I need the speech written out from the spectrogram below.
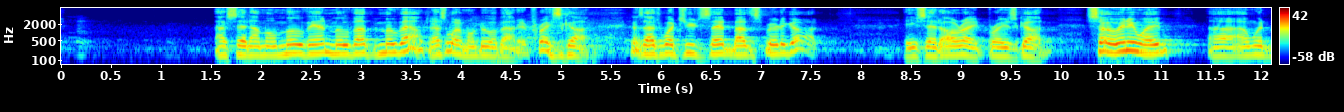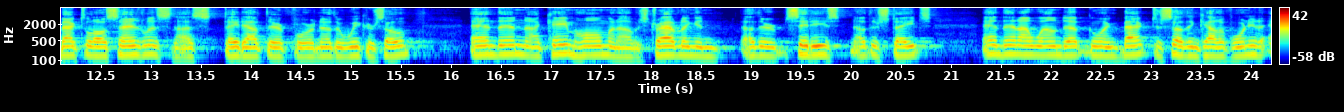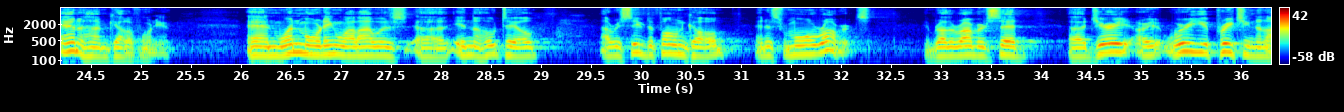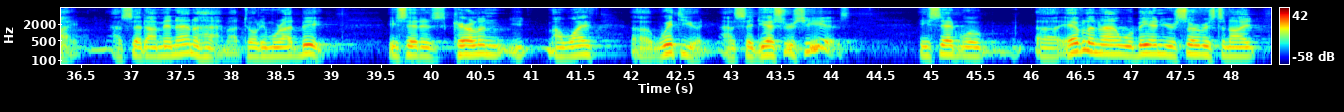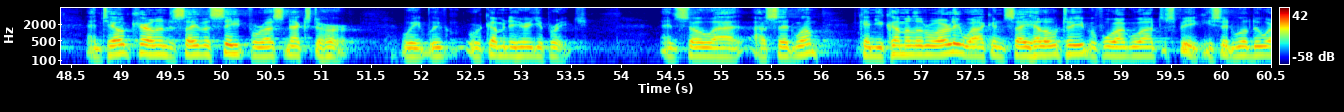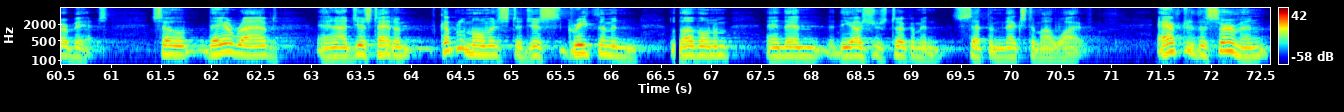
I said, I'm going to move in, move up, and move out. That's what I'm going to do about it. Praise God. Because that's what you said by the Spirit of God. He said, All right, praise God. So, anyway, uh, I went back to Los Angeles and I stayed out there for another week or so. And then I came home and I was traveling in other cities, in other states. And then I wound up going back to Southern California, to Anaheim, California. And one morning while I was uh, in the hotel, I received a phone call and it's from Oral Roberts. And Brother Roberts said, uh, Jerry, are, where are you preaching tonight? I said, I'm in Anaheim. I told him where I'd be. He said, Is Carolyn, you, my wife, uh, with you? I said, Yes, sir, she is. He said, Well, uh, Evelyn and I will be in your service tonight and tell Carolyn to save a seat for us next to her. We, we are coming to hear you preach. And so I, I said, Well, can you come a little early where I can say hello to you before I go out to speak? He said, We'll do our best. So they arrived, and I just had a couple of moments to just greet them and love on them. And then the ushers took them and set them next to my wife. After the sermon,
